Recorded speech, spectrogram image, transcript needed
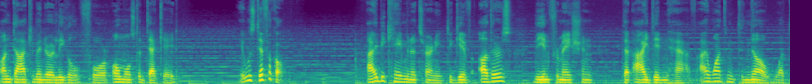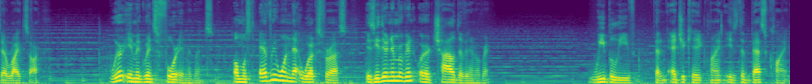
undocumented or illegal for almost a decade. It was difficult. I became an attorney to give others the information that I didn't have. I want them to know what their rights are. We're immigrants for immigrants. Almost everyone that works for us is either an immigrant or a child of an immigrant. We believe that an educated client is the best client.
